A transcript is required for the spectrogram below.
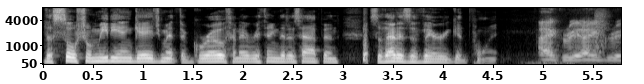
the social media engagement, the growth, and everything that has happened. So that is a very good point. I agree. I agree.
